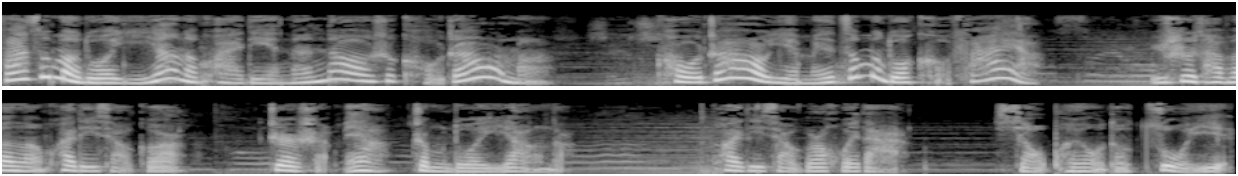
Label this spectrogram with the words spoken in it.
发这么多一样的快递，难道是口罩吗？口罩也没这么多可发呀。于是他问了快递小哥：“这是什么呀？这么多一样的？”快递小哥回答：“小朋友的作业。”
